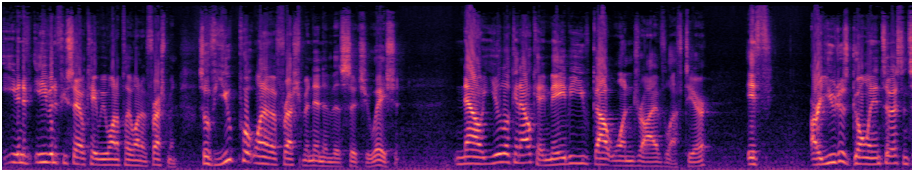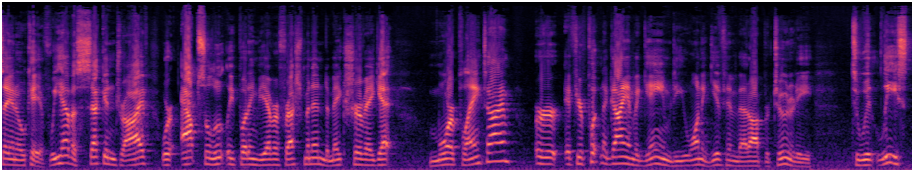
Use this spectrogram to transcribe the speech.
even if even if you say okay, we want to play one of the freshmen, so if you put one of the freshmen in in this situation, now you're looking at okay, maybe you've got one drive left here. If are you just going into this and saying okay, if we have a second drive, we're absolutely putting the ever freshman in to make sure they get more playing time? Or if you're putting a guy in the game, do you want to give him that opportunity to at least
